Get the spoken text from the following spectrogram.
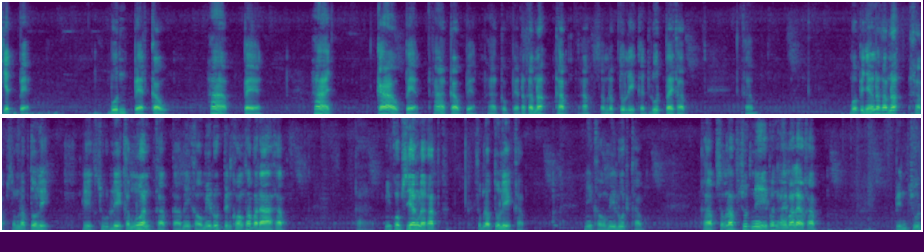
เจ็ดแปดบนแปดเก้าห้าแปดห้าเก้าแปดห้าเก้าแปดห้าเก้าแปดนะครับเนาะครับเอาสำหรับตัวเลขกัดลุดไปครับครับบ่เป็นอย่างนะครับเนาะครับสำหรับตัวเลขเลขสูตรเลขคำนวณครับกับมีเขามีรุดเป็นของธรรมดาครับมีความเสี่ยงเหรอครับสำหรับตัวเลขครับ มีเขามีรุดครับ ครับสำหรับชุดนี้เพิ่นหายมาแล้วครับ เป็นชุด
